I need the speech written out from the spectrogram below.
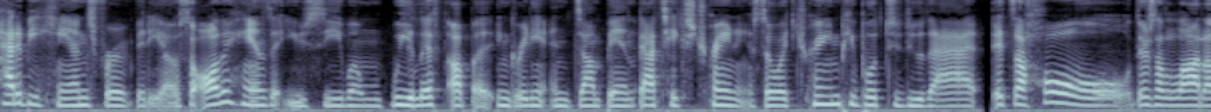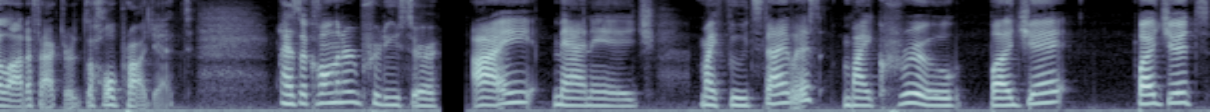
how to be hands for a video. So all the hands that you see when we lift up an ingredient and dump in, that takes training. So I train people to do that. It's a whole there's a lot a lot of factors. It's a whole project. As a culinary producer, I manage my food stylist, my crew, budget, budgets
